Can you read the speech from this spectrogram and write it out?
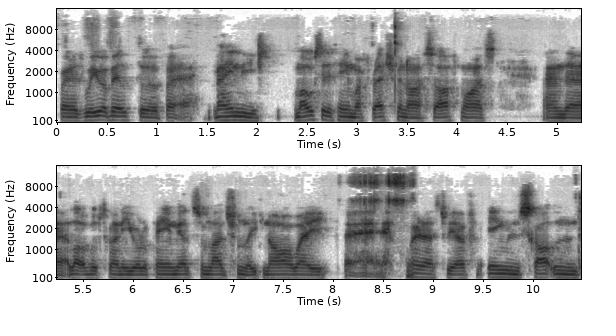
Whereas we were built of uh, mainly most of the team were freshmen or sophomores, and uh, a lot of us kind of European. We had some lads from like Norway. Uh, where else we have? England, Scotland,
